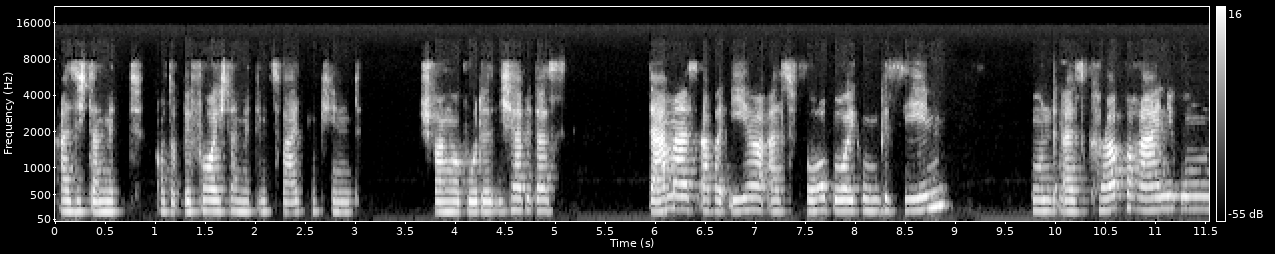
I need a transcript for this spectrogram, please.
als ich dann mit, also bevor ich dann mit dem zweiten Kind schwanger wurde. Ich habe das damals aber eher als Vorbeugung gesehen und als Körperreinigung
